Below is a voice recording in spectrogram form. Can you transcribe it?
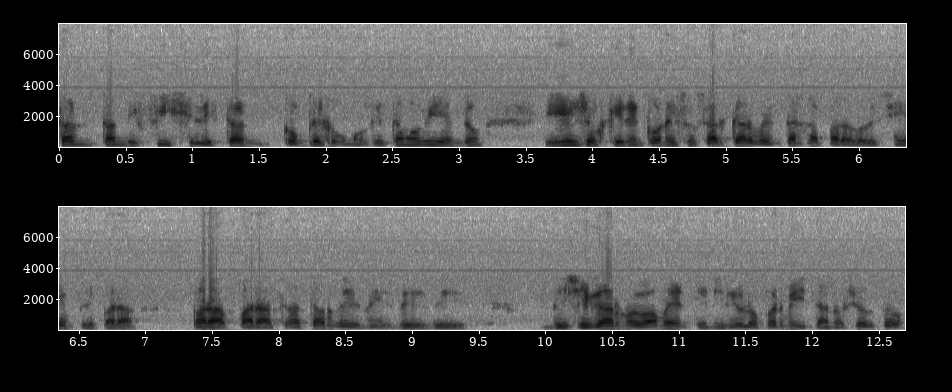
tan, tan difíciles, tan complejos como que estamos viendo, y ellos quieren con eso sacar ventaja para lo de siempre, para, para, para tratar de de llegar nuevamente, ni Dios lo permita, ¿no es cierto?,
